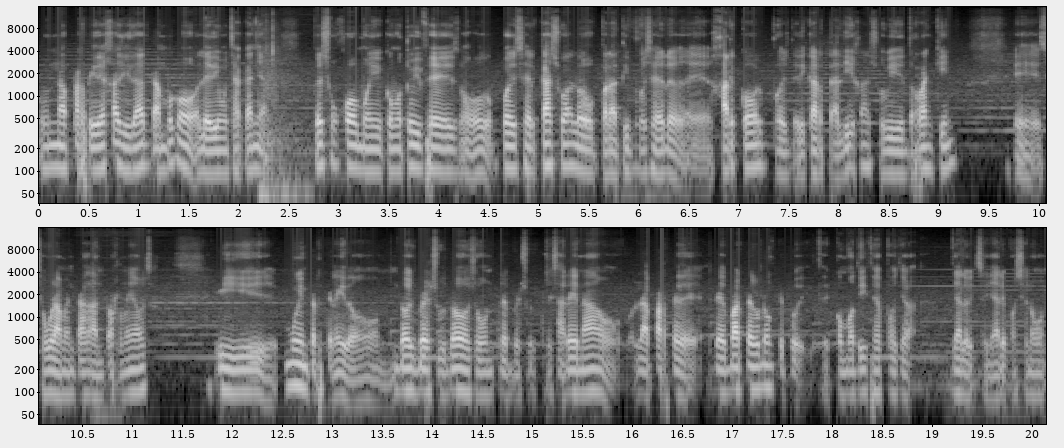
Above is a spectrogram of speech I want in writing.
una partideja y tal, tampoco le di mucha caña. Pero es un juego muy, como tú dices, o puede ser casual o para ti puede ser eh, hardcore, puedes dedicarte a liga, subir ranking, eh, seguramente hagan torneos y muy entretenido. Un 2 versus 2 o un 3 versus 3 arena o la parte de, de Battleground que tú dices, como dices, pues ya, ya lo enseñaremos en un,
